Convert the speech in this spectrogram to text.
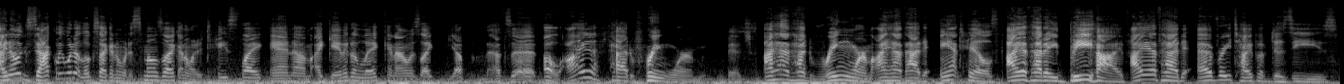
I know exactly what it looks like. I know what it smells like. I know what it tastes like. And um, I gave it a lick and I was like, yep, that's it. Oh, I have had ringworm bitch. I have had ringworm. I have had ant hills. I have had a beehive. I have had every type of disease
